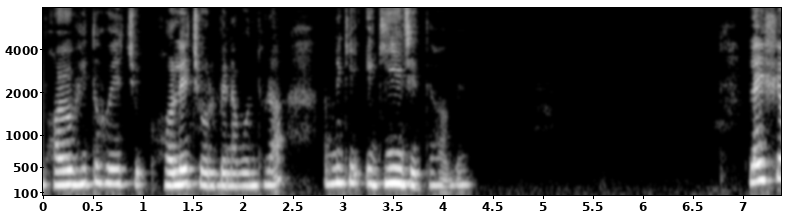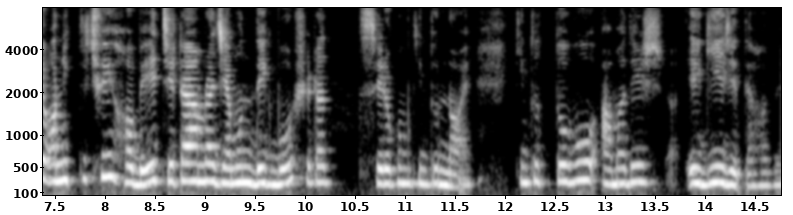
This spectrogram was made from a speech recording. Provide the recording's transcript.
ভয়ভীত হয়ে হলে চলবে না বন্ধুরা। আপনাকে এগিয়ে যেতে হবে। লাইফে অনেক কিছুই হবে যেটা আমরা যেমন দেখব, সেটা সেরকম কিন্তু নয়। কিন্তু তবু আমাদের এগিয়ে যেতে হবে।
